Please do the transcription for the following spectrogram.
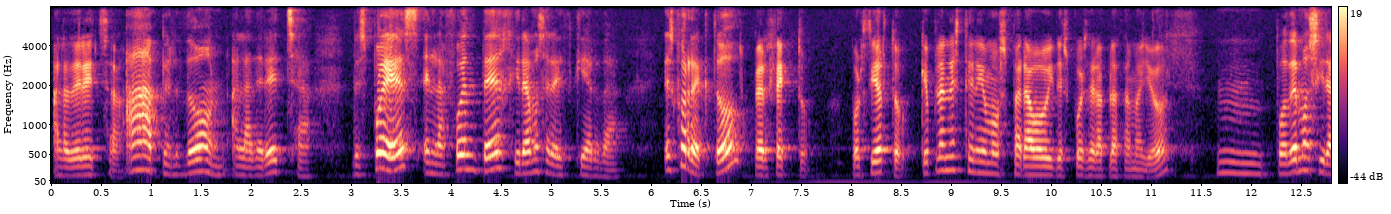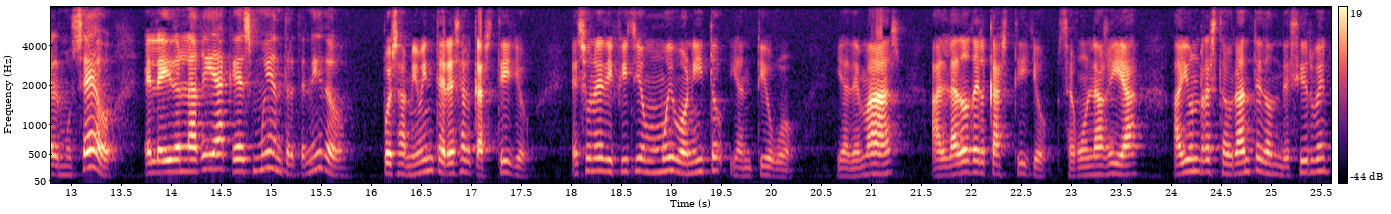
a la derecha. Ah, perdón, a la derecha. Después, en la fuente, giramos a la izquierda. ¿Es correcto? Perfecto. Por cierto, ¿qué planes tenemos para hoy después de la Plaza Mayor? Mm, podemos ir al museo. He leído en la guía que es muy entretenido. Pues a mí me interesa el castillo. Es un edificio muy bonito y antiguo. Y además, al lado del castillo, según la guía, hay un restaurante donde sirven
